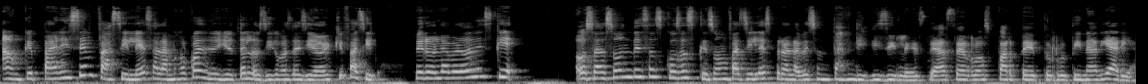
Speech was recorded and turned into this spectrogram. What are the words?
aunque parecen fáciles, a lo mejor cuando yo te los digo vas a decir, ay, qué fácil. Pero la verdad es que, o sea, son de esas cosas que son fáciles, pero a la vez son tan difíciles de hacerlos parte de tu rutina diaria.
